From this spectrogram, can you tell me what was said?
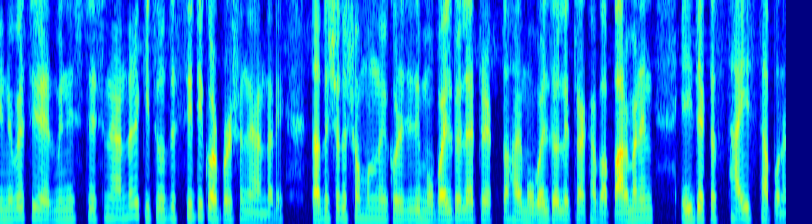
ইউনিভার্সিটি অ্যাডমিনিস্ট্রেশনের আন্ডারে কিছু হচ্ছে সিটি কর্পোরেশনের আন্ডারে তাদের সাথে সমন্বয় করে যদি মোবাইল টয়লেট রাখতে হয় মোবাইল টয়লেট রাখা বা পার্মানেন্ট এই যে একটা স্থায়ী স্থাপনা,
